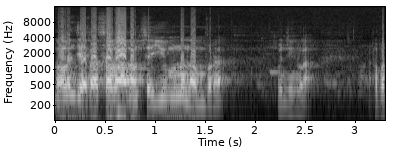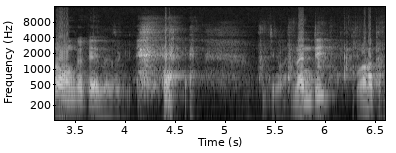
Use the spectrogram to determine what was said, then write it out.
நுழைஞ்ச ரசவாதம் செய்யும்னு நம்புறேன். புரிஞ்சுங்களா? அப்புறம் உங்க கையில் இருக்கு. புரிஞ்சுங்களா? நன்றி. வணக்கம்.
